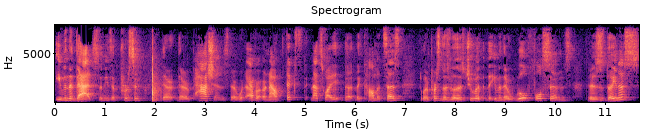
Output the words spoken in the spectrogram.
even the bad. So that means a person, their their passions, their whatever, are now fixed. And that's why the, the Talmud says that when a person does religious tshuva, that even their willful sins, their zdainas,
